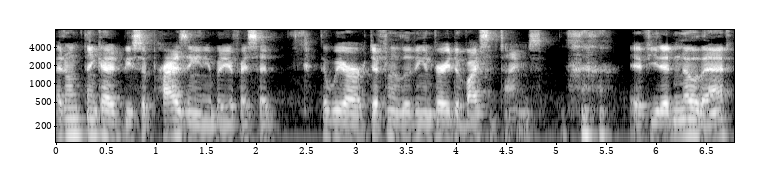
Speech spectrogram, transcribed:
I don't think I'd be surprising anybody if I said that we are definitely living in very divisive times. if you didn't know that,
